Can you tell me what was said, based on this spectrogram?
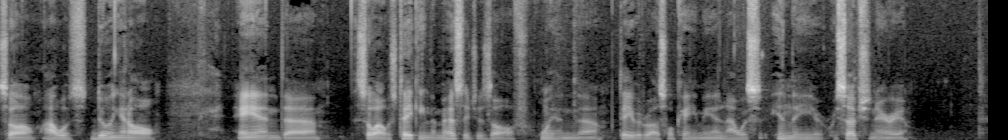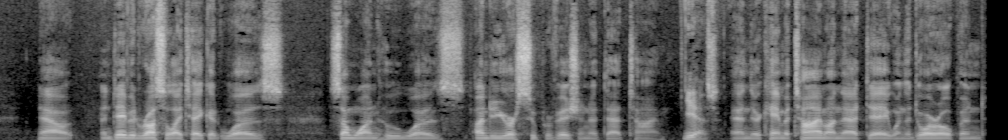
So I was doing it all, and uh, so I was taking the messages off when uh, David Russell came in. and I was in the reception area. Now, and David Russell, I take it, was someone who was under your supervision at that time. Yes. And there came a time on that day when the door opened,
